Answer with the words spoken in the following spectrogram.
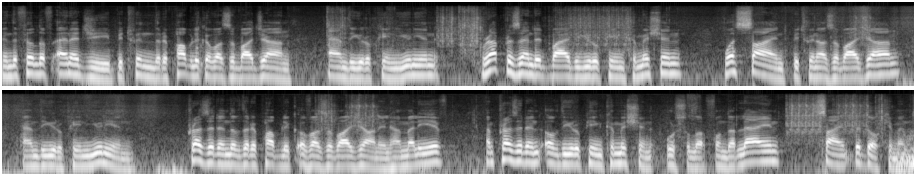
in the field of energy between the Republic of Azerbaijan and the European Union, represented by the European Commission, was signed between Azerbaijan and the European Union. President of the Republic of Azerbaijan Ilham Aliyev and President of the European Commission Ursula von der Leyen signed the document.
